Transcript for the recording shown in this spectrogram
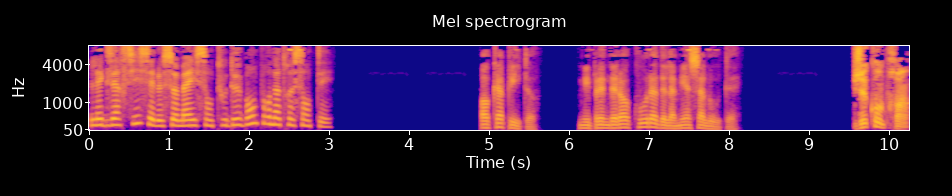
L'exercice et le sommeil sont tous deux bons pour notre santé. Ho capito. Mi prenderò cura della mia salute. Je comprends.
